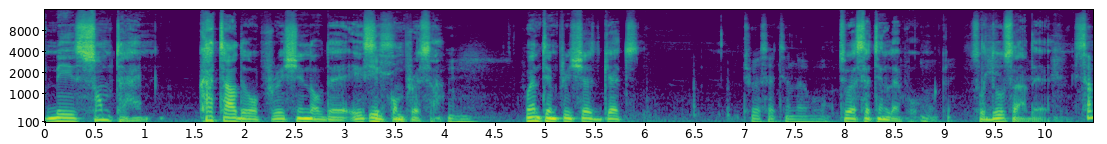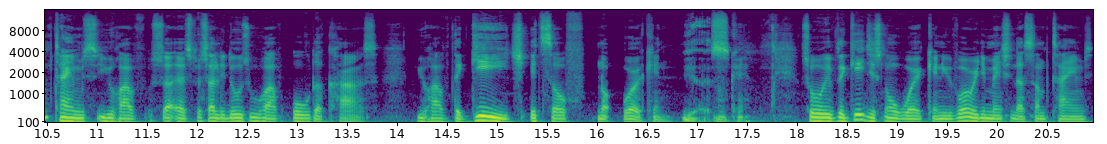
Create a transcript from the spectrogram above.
may sometimes cut out the operation of the AC, AC. compressor mm-hmm. when temperatures get To a certain level. to a certain level. Okay. So those are there. Sometimes you have, uh, especially those who have older cars, you have the gauge itself not working. Yes. Okay. So if the gauge is not working, you've already mentioned that sometimes,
